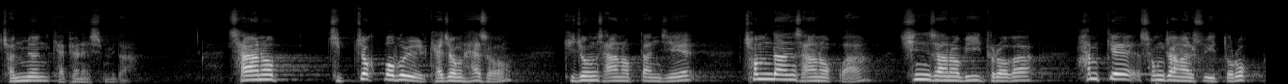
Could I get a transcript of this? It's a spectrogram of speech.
전면 개편했습니다. 산업 집적법을 개정해서 기존 산업단지에 첨단 산업과 신산업이 들어가 함께 성장할 수 있도록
